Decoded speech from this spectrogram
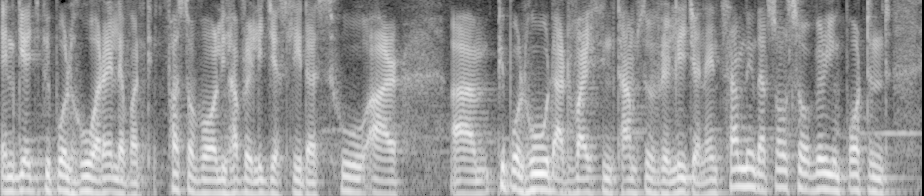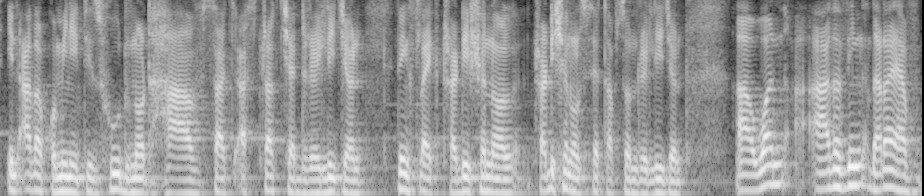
engage people who are relevant. First of all, you have religious leaders who are um, people who would advise in terms of religion, and something that's also very important in other communities who do not have such a structured religion. Things like traditional traditional setups on religion. Uh, one other thing that I have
